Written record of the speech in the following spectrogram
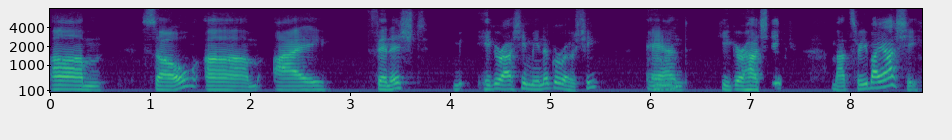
Um, so um, I finished Higurashi Minagoroshi and Higurashi Matsuri Bayashi.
